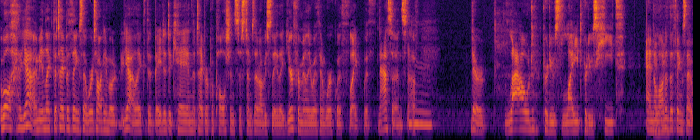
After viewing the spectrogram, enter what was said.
well yeah i mean like the type of things that we're talking about yeah like the beta decay and the type of propulsion systems that obviously like you're familiar with and work with like with nasa and stuff Mm-hmm. they're loud produce light produce heat and a lot of mm-hmm. the things that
